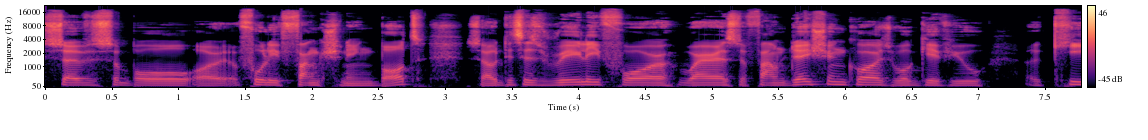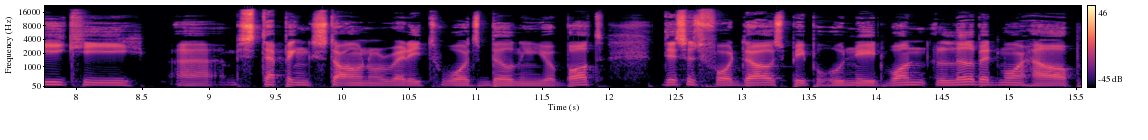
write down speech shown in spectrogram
serviceable or fully functioning bot. So this is really for whereas the foundation course will give you a key key uh, stepping stone already towards building your bot. This is for those people who need one a little bit more help,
